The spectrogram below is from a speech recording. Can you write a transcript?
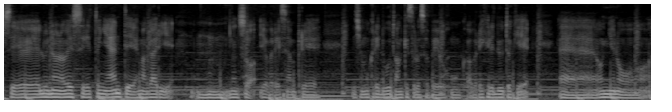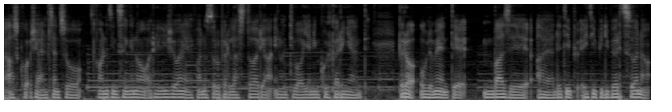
se lui non avesse detto niente, magari, mm, non so, io avrei sempre, diciamo, creduto, anche se lo sapevo comunque, avrei creduto che eh, ognuno a scuola, cioè nel senso, quando ti insegnano religione fanno solo per la storia e non ti vogliono inculcare niente. Però ovviamente in base tip- ai tipi di persona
